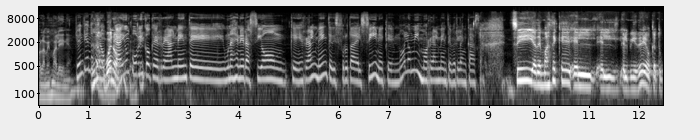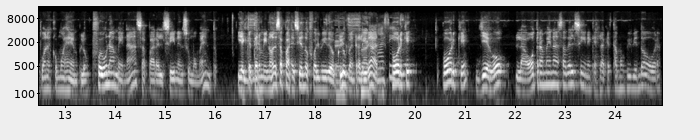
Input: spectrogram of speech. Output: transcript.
por la misma línea. Yo entiendo que no, porque hay un público que realmente, una generación que realmente disfruta del cine, que no es lo mismo realmente verla en casa. Sí, además de que el, el, el video que tú pones como ejemplo fue una amenaza para el cine en su momento. Y el que terminó desapareciendo fue el videoclub en realidad. porque, porque llegó la otra amenaza del cine, que es la que estamos viviendo ahora,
